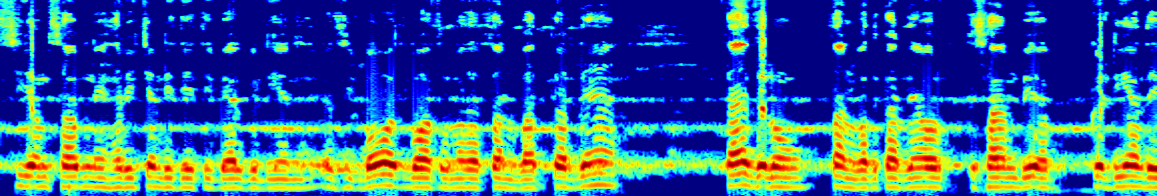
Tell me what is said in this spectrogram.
ਸੀਐਮ ਸਾਹਿਬ ਨੇ ਹਰੀ ਝੰਡੀ ਦੇਤੀ ਬੈਲਗੱਡੀਆਂ ਨੂੰ, ਅਸੀਂ ਬਹੁਤ ਬਹੁਤ ਉਹਨਾਂ ਦਾ ਧੰਨਵਾਦ ਕਰਦੇ ਹਾਂ। ਤਹਿ ਦਿਲੋਂ ਧੰਨਵਾਦ ਕਰਦੇ ਹਾਂ ਔਰ ਕਿਸਾਨ ਵੀ ਗੱਡੀਆਂ ਦੇ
